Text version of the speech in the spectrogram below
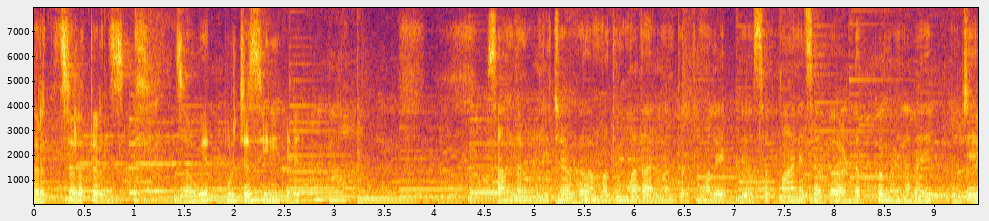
तर चला तर जाऊयात पुढच्या सीनकडे. सांदन व्हॅलीच्या मधोमध आल्यानंतर तुम्हाला एक असं पाण्याचं डबकं मिळणार आहे. जे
